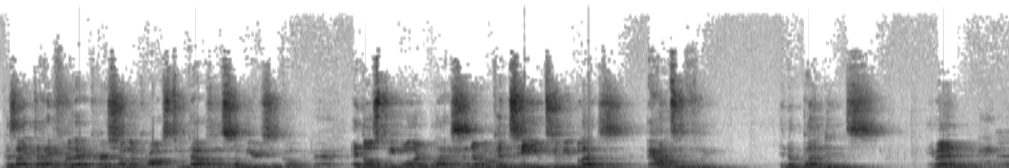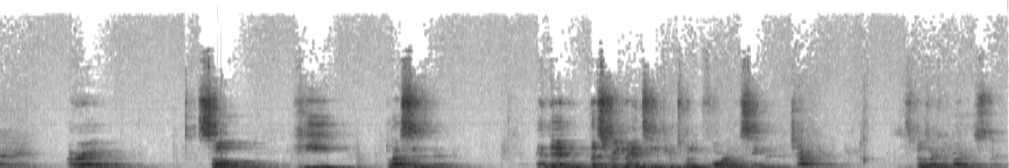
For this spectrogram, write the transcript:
Because I died for that curse on the cross 2,000 some years ago. Amen. And those people are blessed, and they will continue to be blessed bountifully in abundance. Amen? Amen. All right. So he blesses them. And then let's read 19 through 24 in the same chapter. This feels like a Bible study.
